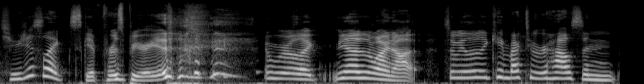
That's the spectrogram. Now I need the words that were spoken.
should we just like skip first period? and we were like, yeah, why not? So we literally came back to her house and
